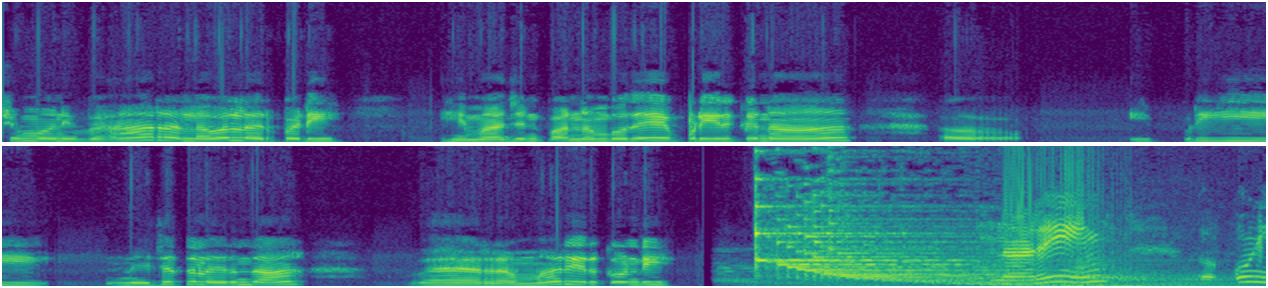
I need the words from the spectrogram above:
சும்மா நீ வேற லெவல்ல இருப்படி. இமேஜின் பண்ணும்போதே இப்படி இருக்குன்னா இப்படி நிஜத்துல இருந்தா வேற மாதிரி இருக்கும்டி. நரேன் உன்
